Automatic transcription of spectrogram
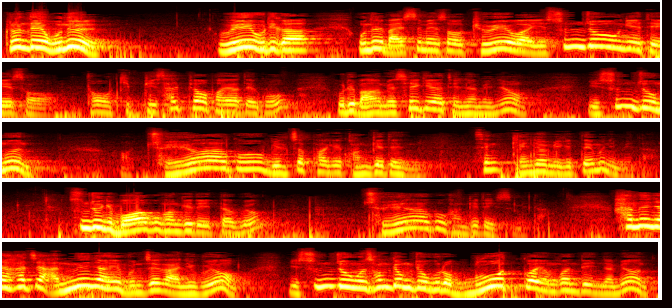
그런데 오늘 왜 우리가 오늘 말씀에서 교회와 이 순종에 대해서 더 깊이 살펴봐야 되고 우리 마음에 새겨야 되냐면요. 이 순종은 죄하고 밀접하게 관계된 개념이기 때문입니다. 순종이 뭐하고 관계되어 있다고요? 죄하고 관계되어 있습니다. 하느냐 하지 않느냐의 문제가 아니고요. 이 순종은 성경적으로 무엇과 연관되어 있냐면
